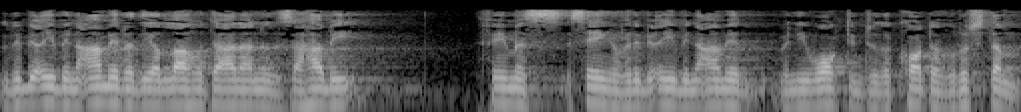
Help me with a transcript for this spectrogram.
Rabi'i bin Amir radiallahu ta'ala anhu, the Sahabi, famous saying of Rabi'i bin Amir when he walked into the court of Rustam.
